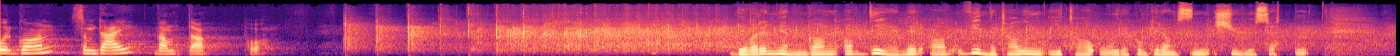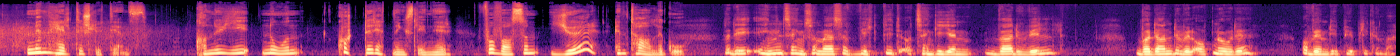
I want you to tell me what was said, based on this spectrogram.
organ som de venter på. Det var en gjennomgang av deler av vinnertallen i Ta ordet-konkurransen 2017. Men helt til slutt, Jens. Kan du gi noen korte retningslinjer for hva som gjør en tale god? Så Det er ingenting som er så viktig å tenke igjen hva du vil, hvordan du vil oppnå det, og hvem ditt publikum er.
